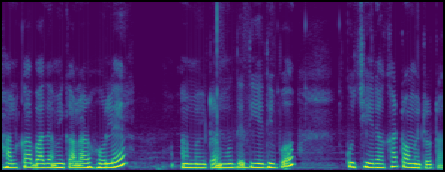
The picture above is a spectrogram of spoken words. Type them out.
হালকা বাদামি কালার হলে আমি এটার মধ্যে দিয়ে দিব, কুচিয়ে রাখা টমেটোটা।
